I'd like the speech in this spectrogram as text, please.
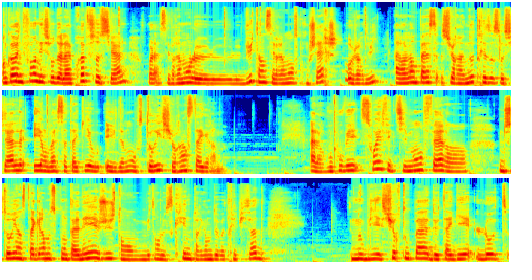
Encore une fois on est sur de la preuve sociale, voilà c'est vraiment le, but, hein, c'est vraiment ce qu'on cherche aujourd'hui. Alors là on passe sur un autre réseau social et on va s'attaquer évidemment aux stories sur Instagram. Alors vous pouvez soit effectivement faire une story Instagram spontanée juste en mettant le screen par exemple de votre épisode N'oubliez surtout pas de taguer l'hôte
